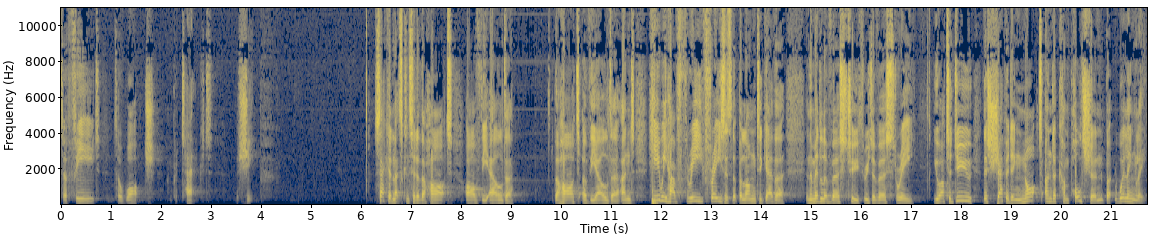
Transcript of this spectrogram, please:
to feed, to watch, and protect the sheep. Second, let's consider the heart of the elder. The heart of the elder. And here we have three phrases that belong together in the middle of verse 2 through to verse 3. You are to do this shepherding not under compulsion, but willingly,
